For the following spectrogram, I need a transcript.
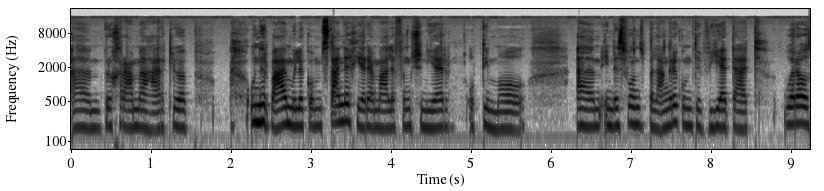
ehm um, programme hardloop onder baie moeilike omstandighede, maar hulle funksioneer optimaal. Ehm um, en dis vir ons belangrik om te weet dat oral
